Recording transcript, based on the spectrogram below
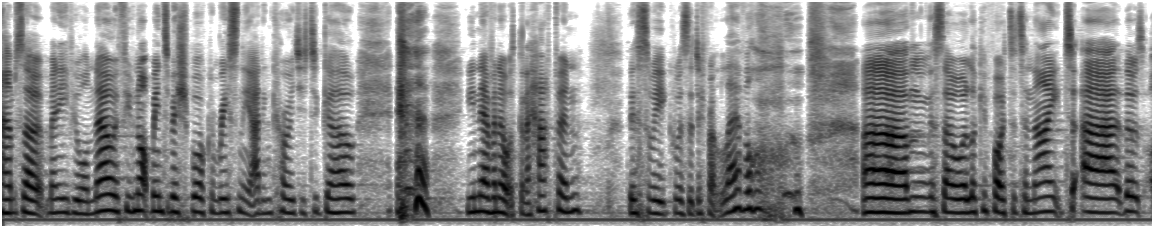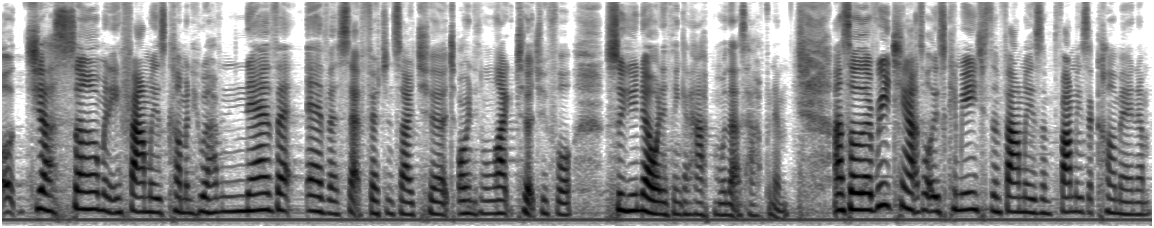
um, so many of you will know. If you've not been to Bishop Auckland recently, I'd encourage you to go. you never know what's going to happen. This week was a different level. um, so we're looking forward to tonight. Uh, there's uh, just so many families coming who have never, ever set foot inside church or anything like church before. So you know anything can happen when that's happening. And so they're reaching out to all these communities and families, and families are coming. And,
